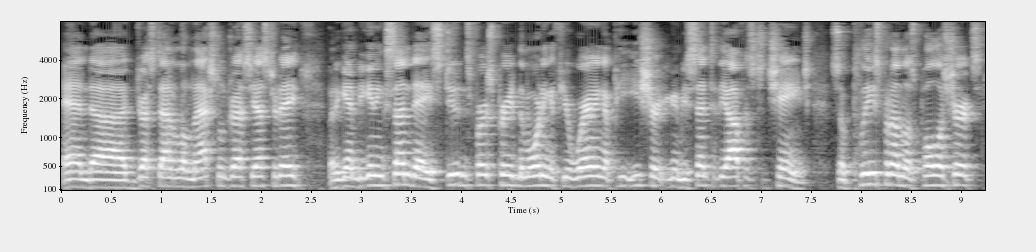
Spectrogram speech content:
and uh, dressed down a little national dress yesterday. But again, beginning Sunday, students first period in the morning, if you're wearing a PE shirt, you're going to be sent to the office to change. So please put on those polo shirts.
